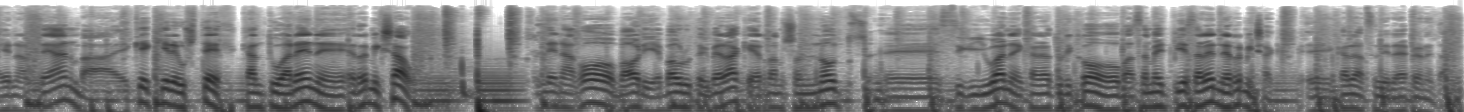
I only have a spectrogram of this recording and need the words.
haien artean, ba, eke kiere ustez kantuaren eh, erremix hau. Lehenago, ba hori, eh, baurutek berak, eh, Ramson Notes eh, zigiluan eh, karaturiko bazenbait piezaren erremixak eh, kareratzen dira epe honetan.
